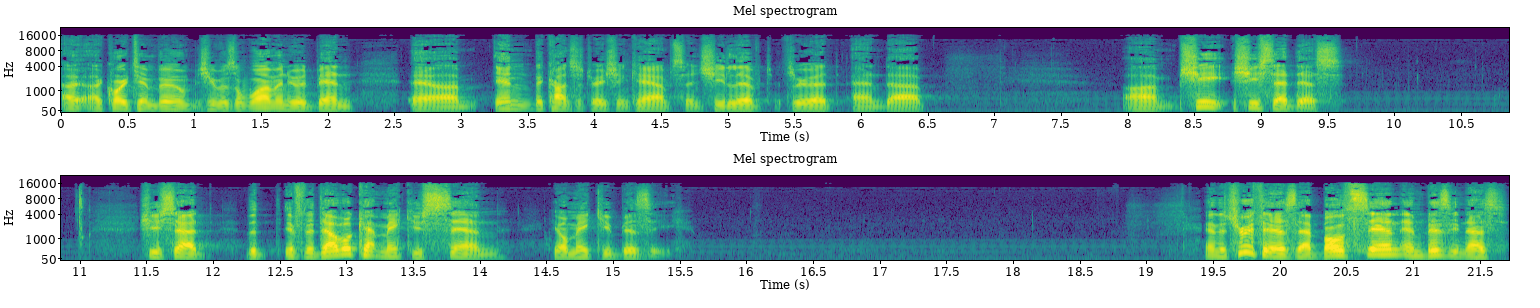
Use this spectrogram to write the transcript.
uh, uh, Corrie ten Boom, she was a woman who had been um, in the concentration camps and she lived through it. And uh, um, she, she said this. She said, the, if the devil can't make you sin, he'll make you busy. And the truth is that both sin and busyness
